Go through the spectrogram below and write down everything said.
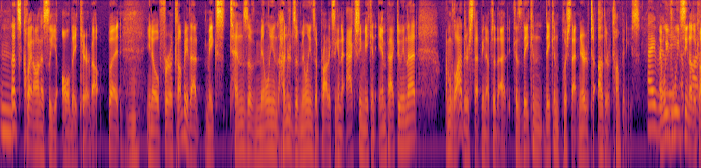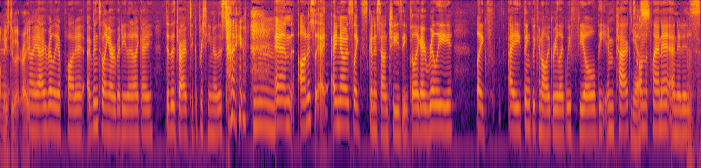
Mm. That's quite honestly all they care about. But you know, for a company that makes tens of millions, hundreds of millions of products, and can actually make an impact doing that. I'm glad they're stepping up to that because they can they can push that narrative to other companies. I and we've we've seen other applaud companies do it, right? No, yeah, I really applaud it. I've been telling everybody that like I did the drive to Cupertino this time, mm. and honestly, I, I know it's like it's gonna sound cheesy, but like I really like f- I think we can all agree like we feel the impact Yes. on the planet, and it is-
